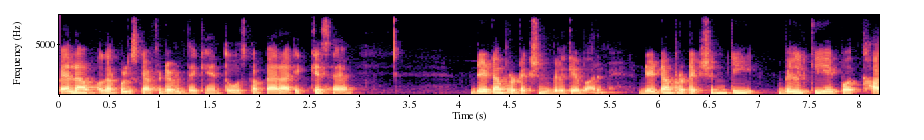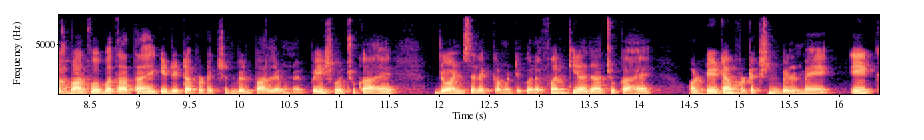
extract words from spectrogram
पहला आप अगर पुलिस का एफिडेविट देखें तो उसका पैरा इक्कीस है। डेटा प्रोटेक्शन बिल के बारे में। डेटा प्रोटेक्शन की बिल की एक बहुत खास बात वो बताता है कि डेटा प्रोटेक्शन बिल पार्लियामेंट में पेश हो चुका है जॉइंट सेलेक्ट कमेटी को रेफर किया जा चुका है और डेटा प्रोटेक्शन बिल में एक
